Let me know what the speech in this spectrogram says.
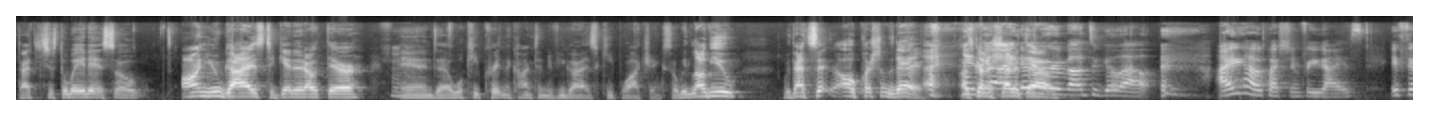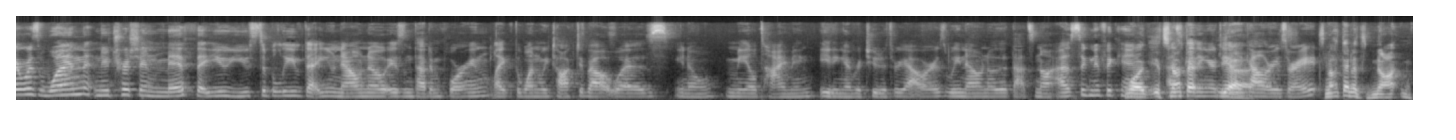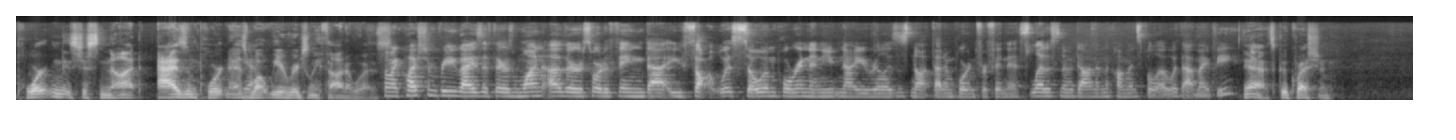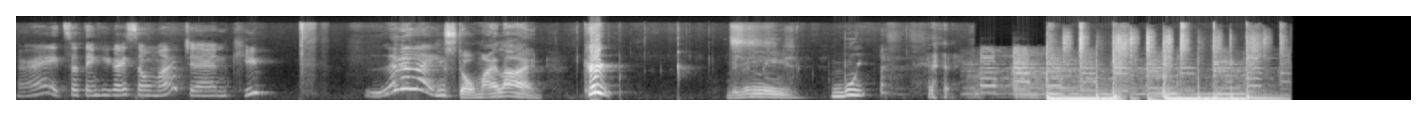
that's just the way it is so it's on you guys to get it out there Hmm. and uh, we'll keep creating the content if you guys keep watching so we love you with that said oh question of the day i was going to shut I it know down We're about to go out. I have a question for you guys. If there was one nutrition myth that you used to believe that you now know isn't that important, like the one we talked about was, you know, meal timing, eating every two to three hours. We now know that that's not as significant Well, it's as not that- your daily yeah. calories, right? It's not that it's not important, it's just not as important as Yeah. what we originally thought it was. So my question for you guys, if there's one other sort of thing that you thought was so important and you, now you realize it's not that important for fitness, let us know down in the comments below what that might be. Yeah, it's a good question. All right. So thank you guys so much and keep living life. You stole my line. Keep living lean. Boy.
